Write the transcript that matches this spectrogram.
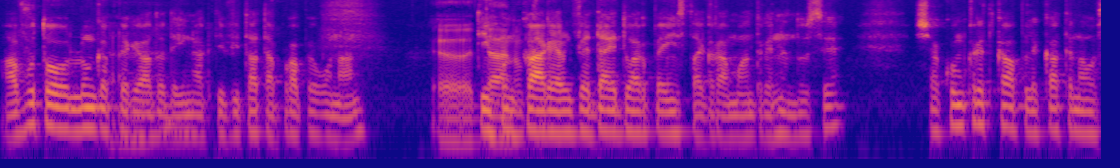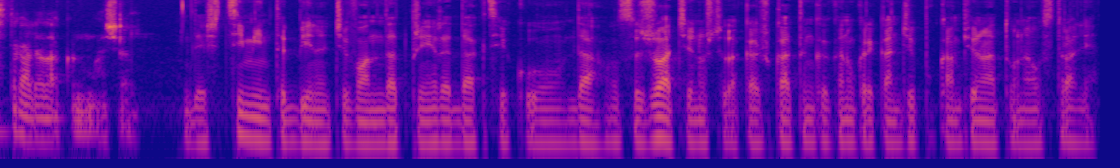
A avut o lungă perioadă de inactivitate, aproape un an, uh, timp da, în nu... care îl vedeai doar pe Instagram antrenându-se. Și acum cred că a plecat în Australia, dacă nu mă înșel. Deci ții minte bine ce v-am dat prin redacție cu, da, o să joace, nu știu dacă a jucat încă, că nu cred că a început campionatul în Australia.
